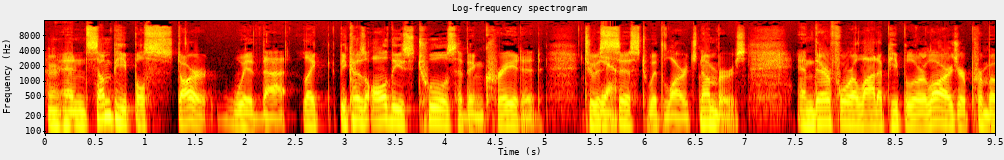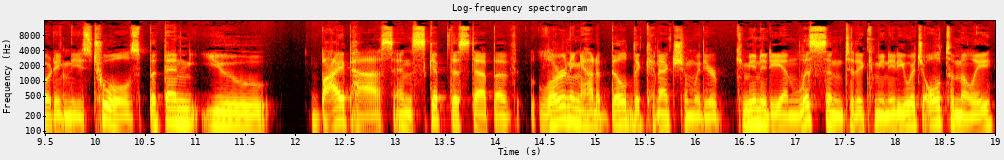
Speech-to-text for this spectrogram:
Mm-hmm. And some people start with that, like because all these tools have been created to assist yeah. with large numbers. And therefore a lot of people who are large are promoting these tools, but then you bypass and skip the step of learning how to build the connection with your community and listen to the community, which ultimately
